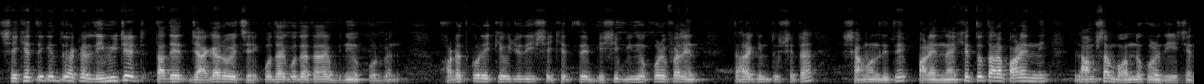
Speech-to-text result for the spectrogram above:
সেক্ষেত্রে কিন্তু একটা লিমিটেড তাদের জায়গা রয়েছে, কোথায় কোথায় তারা বিনিয়োগ করবেন। হঠাৎ করে কেউ যদি সেক্ষেত্রে বেশি বিনিয়োগ করে ফেলেন তারা কিন্তু সেটা সামাল দিতে পারেন না এক্ষেত্রেও তারা পারেননি, লামসাম বন্ধ করে দিয়েছেন।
